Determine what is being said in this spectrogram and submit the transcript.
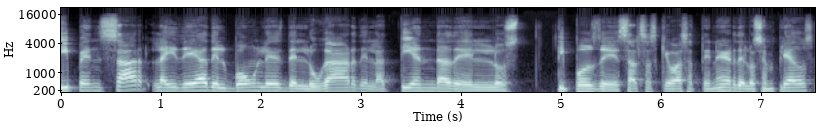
y pensar la idea del boneless, del lugar, de la tienda, de los tipos de salsas que vas a tener, de los empleados,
